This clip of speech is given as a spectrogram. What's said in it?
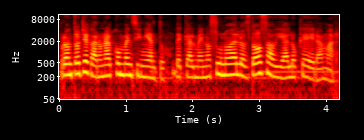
Pronto llegaron al convencimiento de que al menos uno de los dos sabía lo que era amar.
